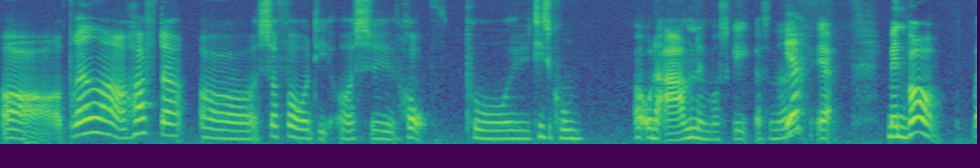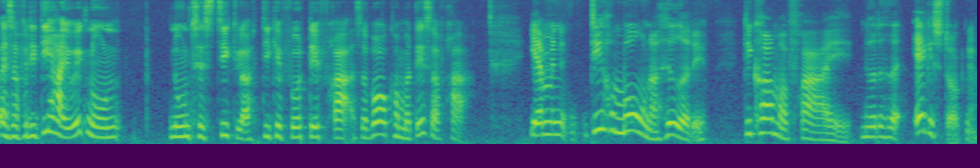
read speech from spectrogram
og bredere hofter, og så får de også øh, hår på øh, tissekonen. Og under armene måske, og sådan noget. Ja. ja. Men hvor, altså fordi de har jo ikke nogen, nogen testikler, de kan få det fra. Så hvor kommer det så fra? Jamen, de hormoner hedder det. De kommer fra øh, noget, der hedder æggestokkene.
